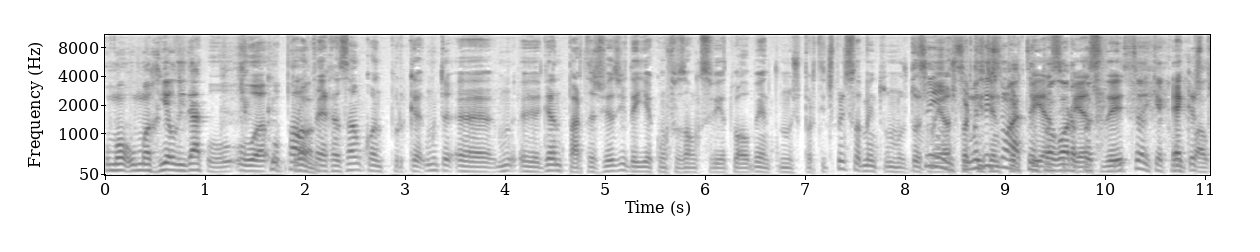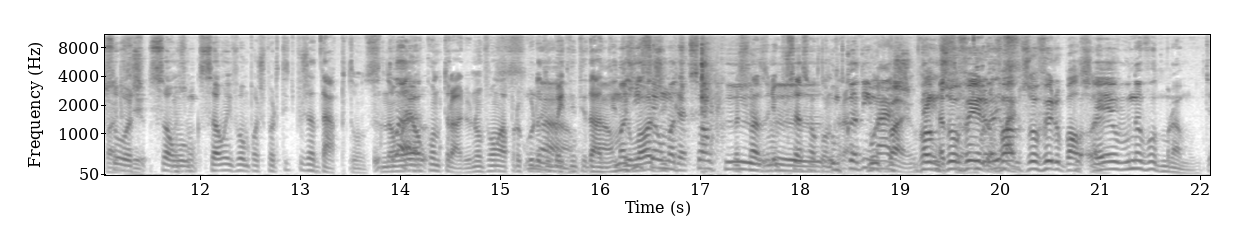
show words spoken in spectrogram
uma, uma realidade. O, o, que, o Paulo pronto. tem razão, quando, porque muita, uh, grande parte das vezes, e daí a confusão que se vê atualmente nos partidos, principalmente nos dois sim, maiores sim, partidos, entre o PS agora e PSD, para... que é, que, é que as pessoas são mas, o que são e vão para os partidos, depois adaptam-se. Claro. Não é ao contrário, não vão à procura não, de uma identidade não, mas ideológica, mas, isso é uma que, mas fazem o processo ao contrário. Um bocadinho muito mais. Bem, vamos, ouvir, vamos ouvir o Paulo Eu não vou demorar muito.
